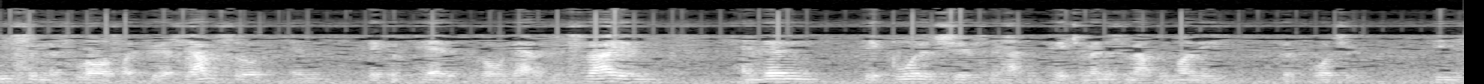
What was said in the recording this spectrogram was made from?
Nishimis laws like Kriyas Yamsuf, and they compared it to going out of Mitzrayim. And then they boarded ships and had to pay tremendous amount of money to the Portuguese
